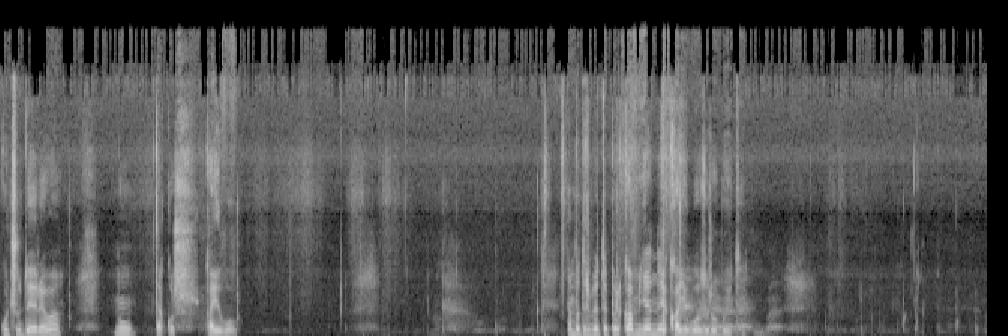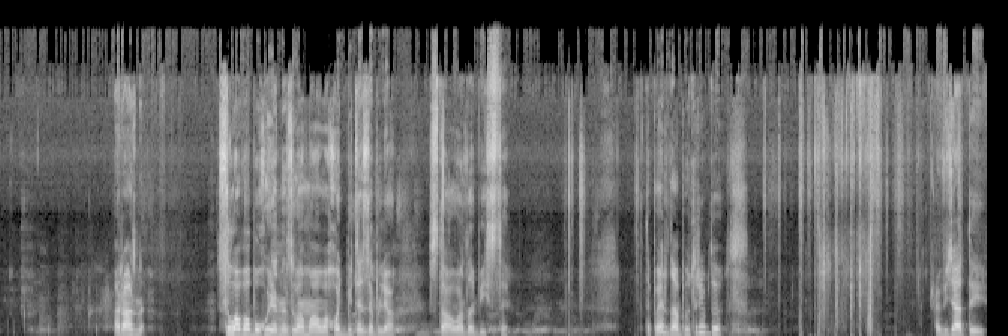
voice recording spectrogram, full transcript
кучу дерева. Ну, також кайло. Нам потрібно тепер кам'яне кайло зробити. Разне. Слава Богу, я не зламала, хоч би та земля стала на місце. Тепер нам потрібно взяти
